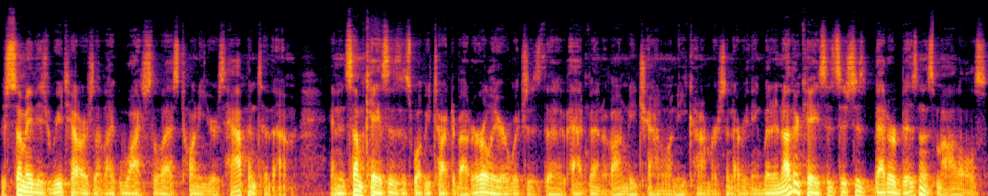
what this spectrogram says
there's so many of these retailers that like watch the last 20 years happen to them, and in some cases, it's what we talked about earlier, which is the advent of omni-channel and e-commerce and everything. But in other cases, it's just better business models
